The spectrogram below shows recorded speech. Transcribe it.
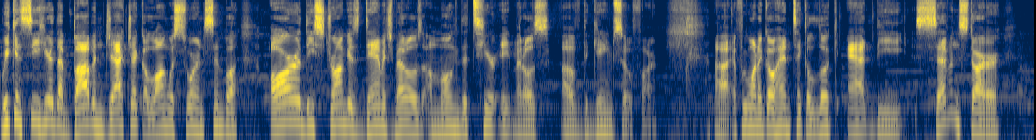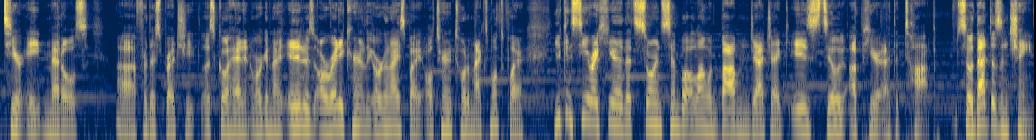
we can see here that Bob and Jack Jack along with Sora and Simba are the strongest damage medals among the tier 8 medals of the game so far. Uh, if we want to go ahead and take a look at the 7 star tier 8 medals, uh, for their spreadsheet. Let's go ahead and organize. It is already currently organized by alternate total max multiplier. You can see right here that Sora and Simba along with Bob and Jack is still up here at the top. So that doesn't change.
